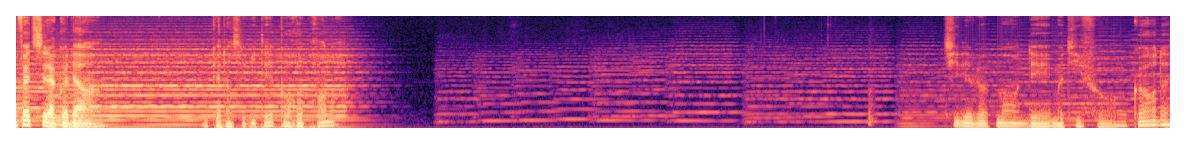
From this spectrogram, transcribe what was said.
En fait, c'est la coda, hein. cadence évitée pour reprendre. Petit développement des motifs aux cordes.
